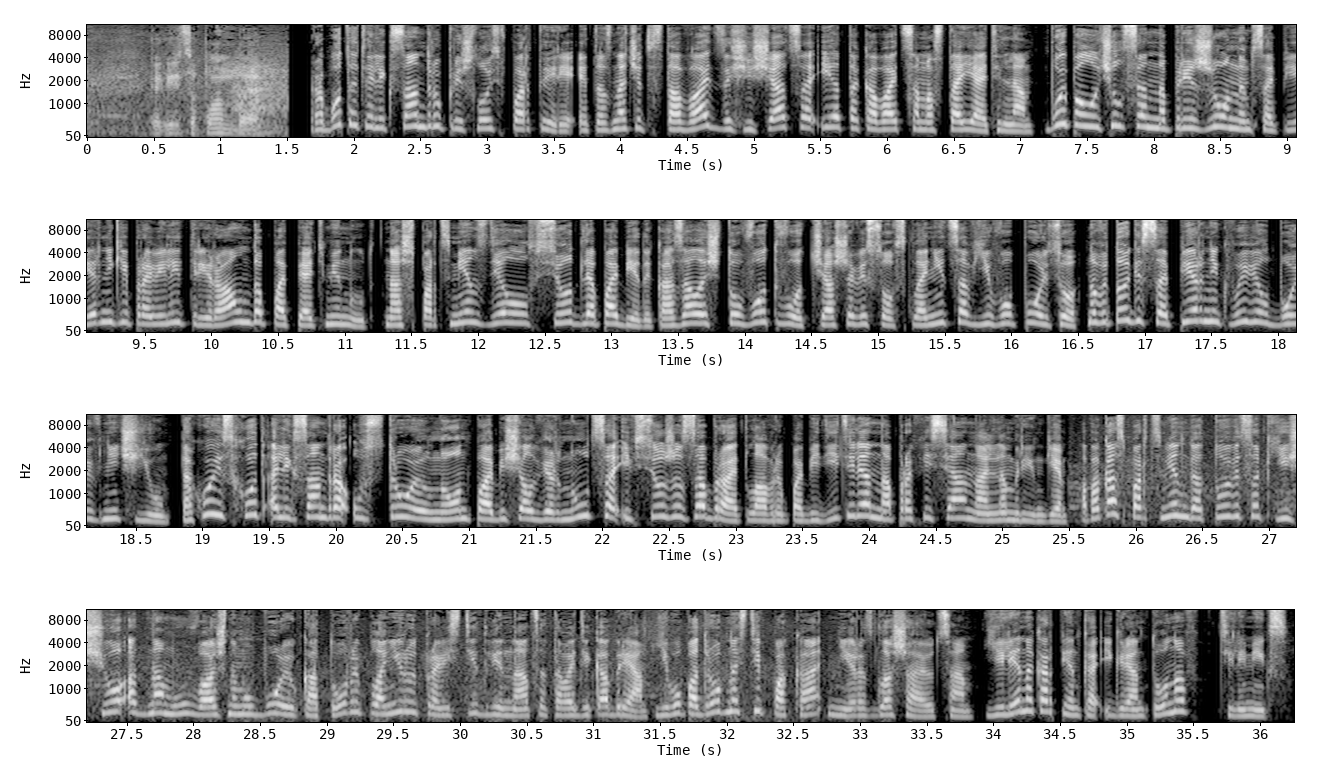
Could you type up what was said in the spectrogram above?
как говорится, план «Б». Работать Александру пришлось в портере. Это значит вставать, защищаться и атаковать самостоятельно. Бой получился напряженным. Соперники провели три раунда по пять минут. Наш спортсмен сделал все для победы. Казалось, что вот-вот чаша весов склонится в его пользу. Но в итоге соперник вывел бой в ничью. Такой исход Александра устроил, но он пообещал вернуться и все же забрать лавры победителя на профессиональном ринге. А пока спортсмен готовится к еще одному важному бою, который планирует провести 12 декабря. Его подробности пока не разглашаются. Елена Карпенко, Игорь Антонов, Телемикс.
